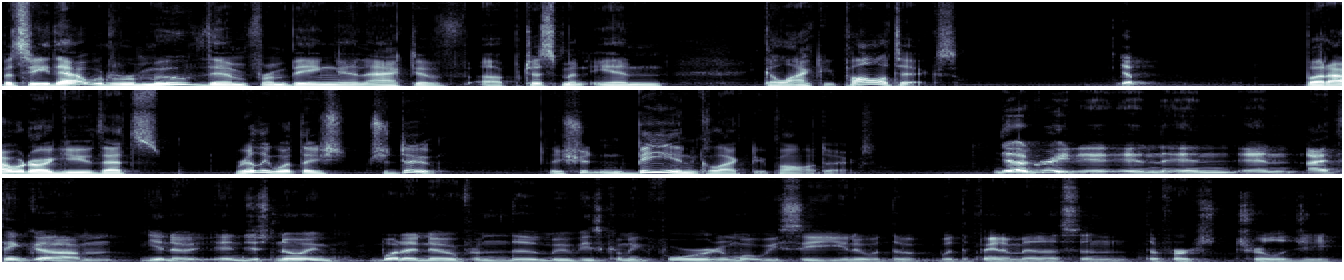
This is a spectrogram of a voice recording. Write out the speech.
But see, that would remove them from being an active uh, participant in galactic politics. Yep. But I would argue that's really what they sh- should do. They shouldn't be in galactic politics. Yeah, agreed. And and and I think um, you know, and just knowing what I know from the movies coming forward and what we see, you know, with the with the Phantom Menace and the first trilogy,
